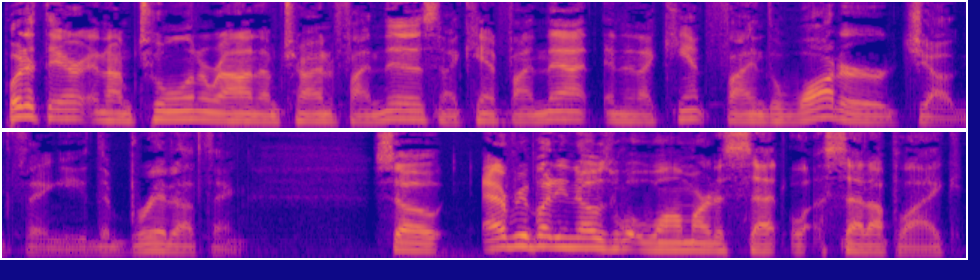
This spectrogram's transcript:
Put it there, and I'm tooling around. I'm trying to find this, and I can't find that, and then I can't find the water jug thingy, the Brita thing. So everybody knows what Walmart is set set up like.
